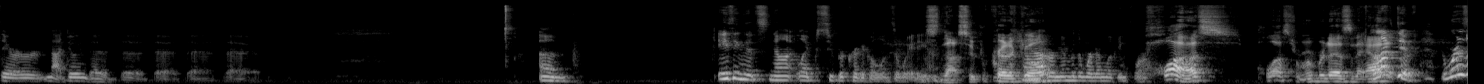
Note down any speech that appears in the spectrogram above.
they're not doing the the the the, the um anything that's not like super critical is awaiting. it's not super critical. I cannot remember the word I'm looking for. plus plus remember it as an added Elective. The word is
